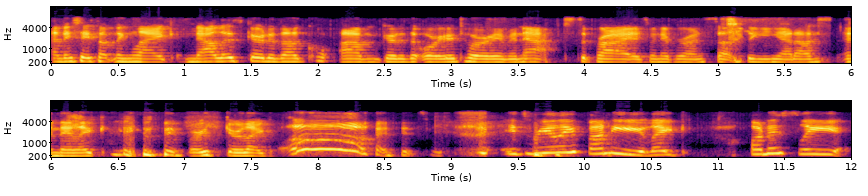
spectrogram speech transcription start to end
and they say something like, "Now let's go to the um go to the oratorium and act surprise when everyone starts singing at us." And they like they both go like, "Oh!" And it's it's really funny. Like honestly,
